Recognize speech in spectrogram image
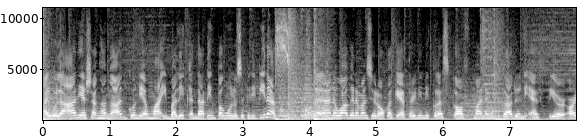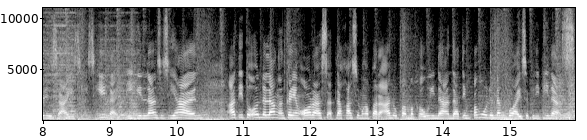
ay walaan niya siyang hangad kundi ang maibalik ang dating Pangulo sa Pilipinas. Nananawagan naman si Roque kay Atty. Nicholas Kaufman, ang abogado ni FPRRD sa ICC, na itigil na ang sisihan at ituon na lang ang kanyang oras at lakas sa mga paraan upang makauwi na ang dating Pangulo ng buhay sa Pilipinas.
